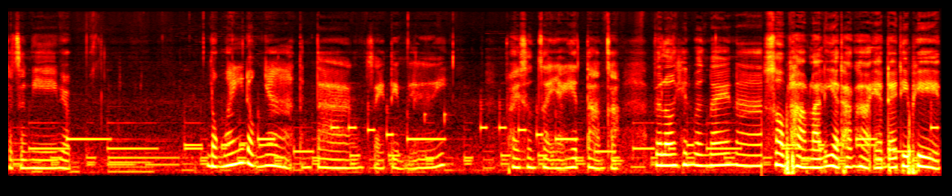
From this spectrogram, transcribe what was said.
ก็จะมีแบบ ดอกไม้ดอกหญ้าต่างๆ ใส่เต็มเลยใครสนใจอยากเฮ็ดตามค่ะ ไปลองเฮ็ดเบิ่งได้นะ สอบถามรายละเอียดทักหาแอดได้ที่เพจ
